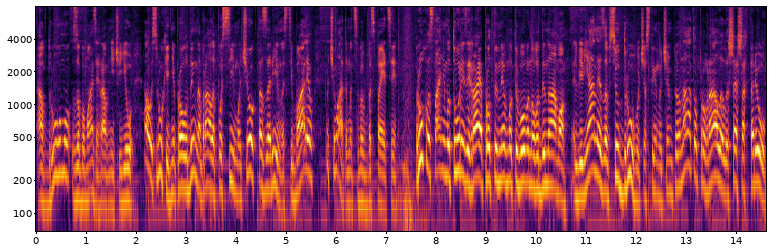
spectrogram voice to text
а в другому з обома зіграв нічию. А ось рухи Дніпро 1 набрали по сім очок та за рівності балів почуватимуть себе в безпеці. Рух в останньому турі зіграє проти невмотивованого Динамо. Львів'яни за всю другу частину чемпіонату програли лише Шахтарю.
